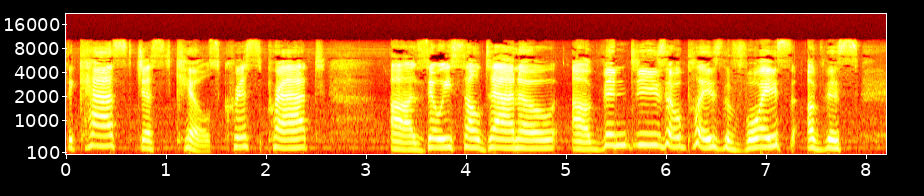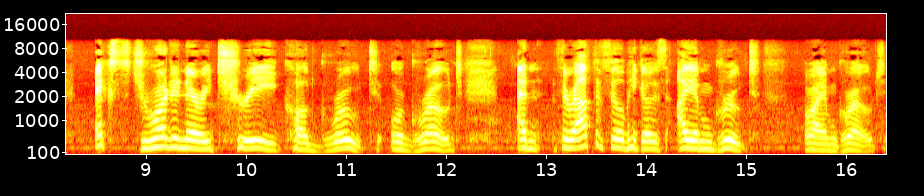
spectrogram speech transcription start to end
The cast just kills. Chris Pratt, uh, Zoe Saldana, uh, Vin Diesel plays the voice of this extraordinary tree called Groot or Groot. And throughout the film, he goes, I am Groot or I am Groot.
